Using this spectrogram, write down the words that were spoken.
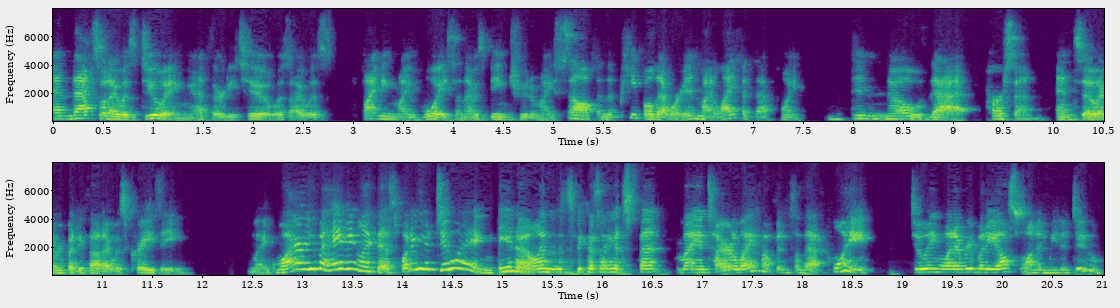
And that's what I was doing at 32 was I was finding my voice and I was being true to myself and the people that were in my life at that point didn't know that person. And so everybody thought I was crazy. Like, why are you behaving like this? What are you doing? You know, and it's because I had spent my entire life up until that point doing what everybody else wanted me to do.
